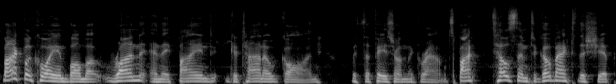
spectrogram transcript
Spock, McCoy, and Boma run and they find Gaetano gone with the phaser on the ground. Spock tells them to go back to the ship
